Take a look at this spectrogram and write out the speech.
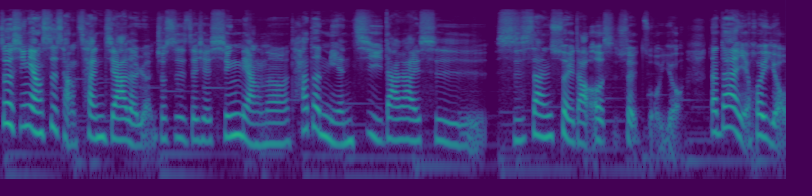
这个新娘市场参加的人，就是这些新娘呢，她的年纪大概是十三岁到二十岁左右。那当然也会有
